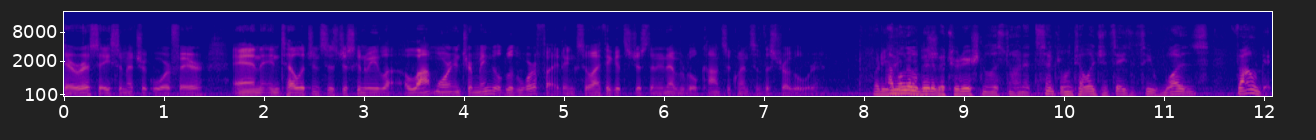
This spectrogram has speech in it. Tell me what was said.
terrorists, asymmetric warfare, and intelligence is just going to be a lot more intermingled with warfighting. So I think it's just an inevitable consequence of the struggle we're in. I'm a little bit of a traditionalist on it. The Central Intelligence Agency was founded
